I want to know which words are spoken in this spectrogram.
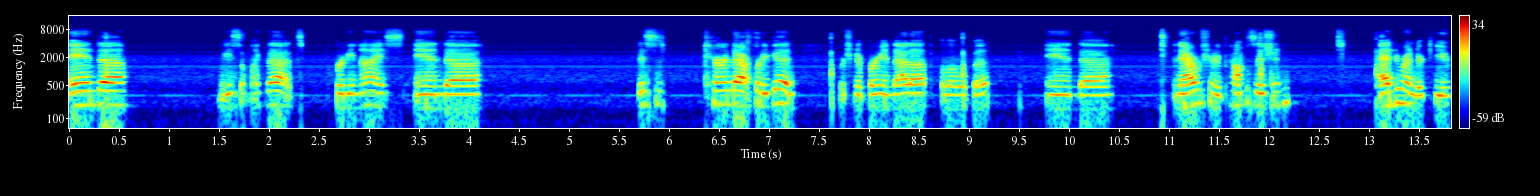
And uh, we get something like that. It's pretty nice, and uh, this has turned out pretty good. We're just going to bring that up a little bit, and uh, now we're going to composition, add to render queue,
